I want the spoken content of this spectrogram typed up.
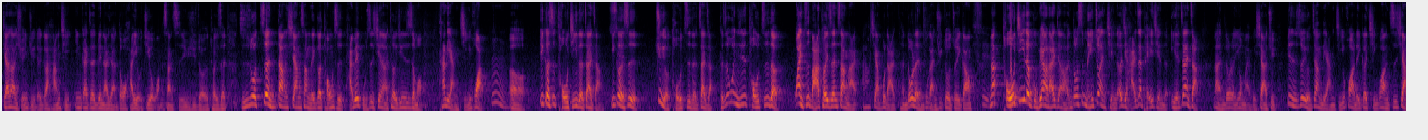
加上选举的一个行情，应该在这边来讲都还有机会往上持续去做推升。只是说震荡向上的一个同时，台北股市现在特性是什么？它两极化，嗯，呃，一个是投机的在涨，一个是。具有投资的在涨。可是问题是，投资的外资把它推升上来，啊下不来，很多人也不敢去做追高。是那投机的股票来讲，很多是没赚钱的，而且还在赔钱的，也在涨。那很多人又买不下去，变成说有这样两极化的一个情况之下，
